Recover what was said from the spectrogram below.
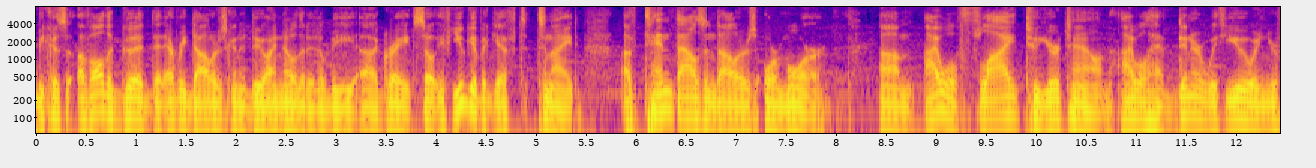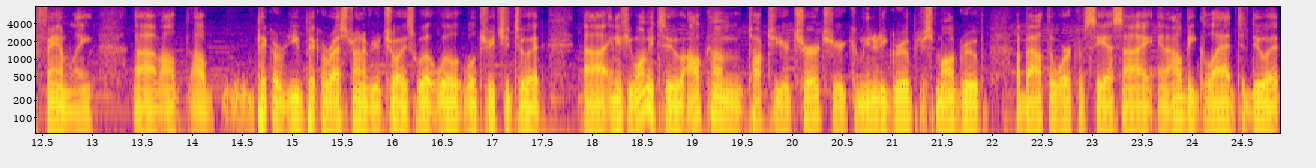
because of all the good that every dollar is going to do. I know that it'll be uh, great. So if you give a gift tonight of ten thousand dollars or more, um, I will fly to your town. I will have dinner with you and your family. Um, I'll I'll pick a you pick a restaurant of your choice. We'll we'll we'll treat you to it. Uh, and if you want me to, I'll come talk to your church, your community group, your small group about the work of CSI, and I'll be glad to do it.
